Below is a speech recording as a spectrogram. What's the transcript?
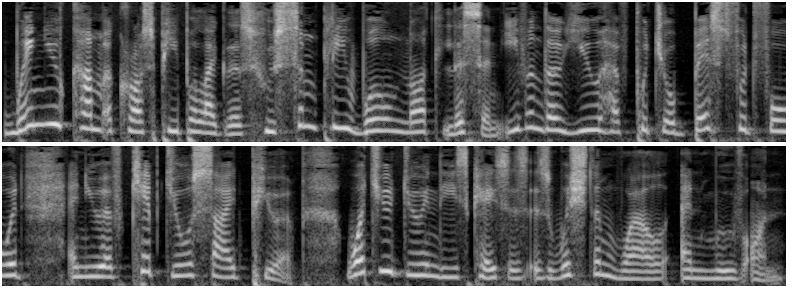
when you come across people like this who simply will not listen, even though you have put your best foot forward and you have kept your side pure, what you do in these cases is wish them well and move on.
